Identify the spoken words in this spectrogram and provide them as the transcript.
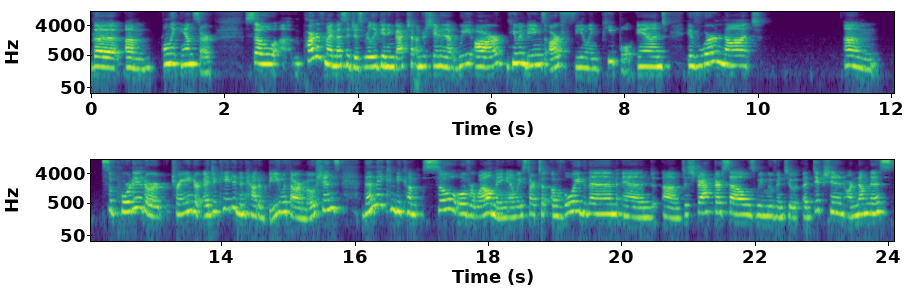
the um, only answer. So um, part of my message is really getting back to understanding that we are, human beings are feeling people. And if we're not um, supported or trained or educated in how to be with our emotions, then they can become so overwhelming and we start to avoid them and um, distract ourselves. We move into addiction or numbness,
